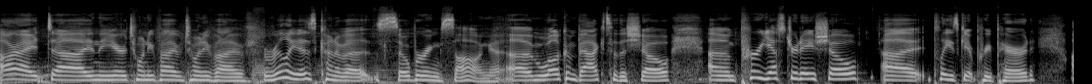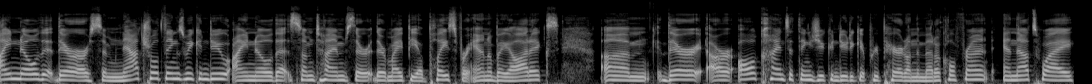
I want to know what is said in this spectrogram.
All right, uh, in the year 2525, it really is kind of a sobering song. Um, welcome back to the show. Um, per yesterday's show, uh, please get prepared. I know that there are some natural things we can do. I know that sometimes there there might be a place for antibiotics. Um, there are all kinds of things you can do to get prepared on the medical front, and that's why.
